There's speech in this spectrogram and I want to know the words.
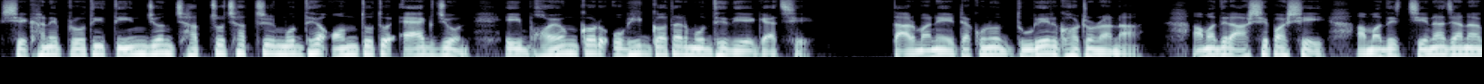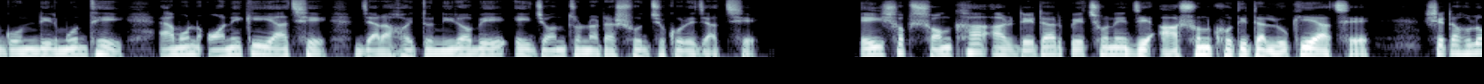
সেখানে প্রতি তিনজন ছাত্রছাত্রীর মধ্যে অন্তত একজন এই ভয়ঙ্কর অভিজ্ঞতার মধ্যে দিয়ে গেছে। তার মানে এটা কোনো দূরের ঘটনা না। আমাদের আশেপাশেই আমাদের চেনা জানা গণ্ডির মধ্যেই এমন অনেকেই আছে যারা হয়তো নীরবে এই যন্ত্রণাটা সহ্য করে যাচ্ছে। এই সব সংখ্যা আর ডেটার পেছনে যে আসন ক্ষতিটা লুকিয়ে আছে, সেটা হলো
